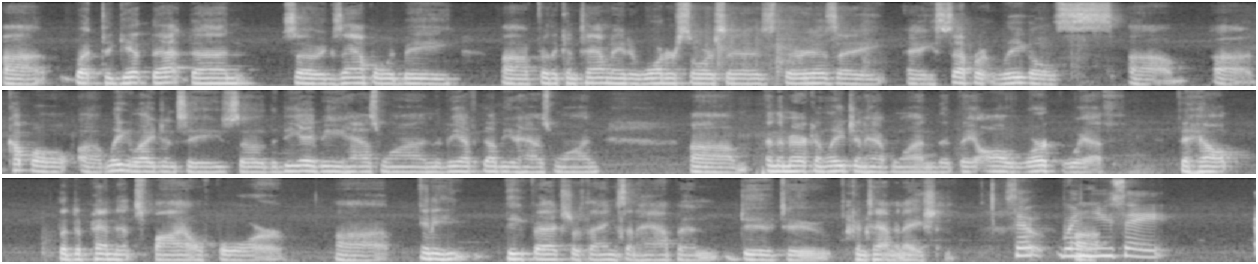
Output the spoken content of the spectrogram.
uh, but to get that done, so example would be uh, for the contaminated water sources, there is a, a separate legal, um, uh, couple uh, legal agencies. So the DAV has one, the VFW has one, um, and the American Legion have one that they all work with to help the dependents file for uh, any defects or things that happen due to contamination. So when you say,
